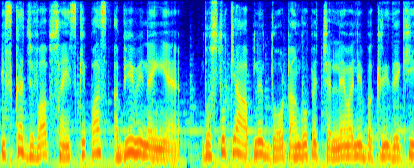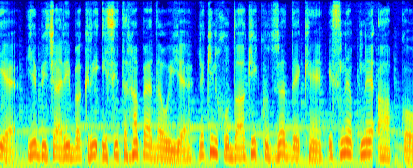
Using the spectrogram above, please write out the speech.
इसका जवाब साइंस के पास अभी भी नहीं है। दोस्तों, क्या आपने दो टांगों पे चलने वाली बकरी देखी है? ये बेचारी बकरी इसी तरह पैदा हुई है, लेकिन खुदा की कुदरत देखें, इसने अपने आप को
